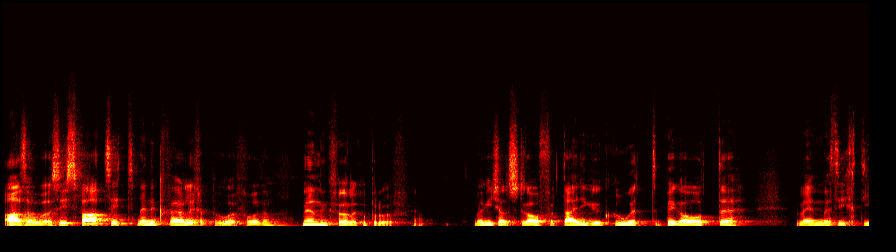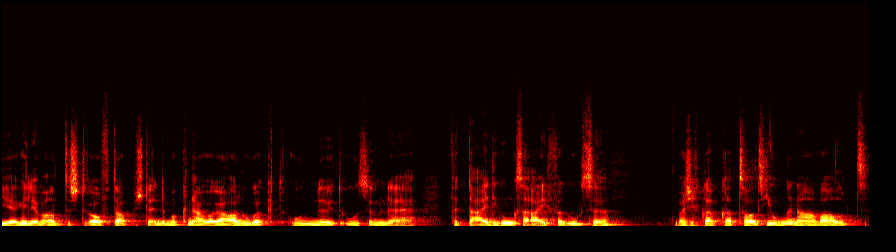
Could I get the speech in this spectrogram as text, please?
also, was ist das Fazit? Wir haben einen gefährlichen Beruf, oder? Wir haben einen gefährlichen Beruf. Ja. Man ist als Strafverteidiger gut beraten, wenn man sich die relevanten Straftatbestände mal genauer anschaut und nicht aus einem Verteidigungseifer raus. Weißt, ich glaube, gerade so als junger Anwalt,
